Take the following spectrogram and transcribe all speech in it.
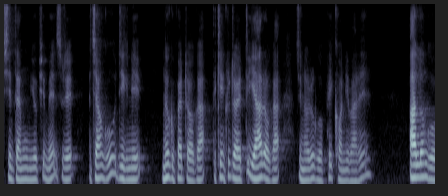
ရှင်သန်မှုမျိုးဖြစ်မယ်ဆိုတဲ့အကြောင်းကိုဒီကနေ့နှုတ်ကပတ်တော်ကသခင်ခရစ်တော်ရဲ့တရားတော်ကကျွန်တော်တို့ကိုဖိတ်ခေါ်နေပါတယ်အားလုံးကို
